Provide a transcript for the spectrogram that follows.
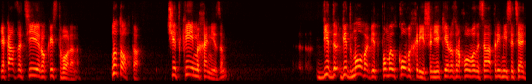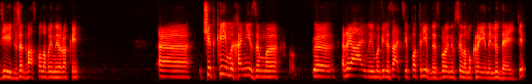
яка за ці роки створена. Ну тобто, чіткий механізм. Від відмова від помилкових рішень, які розраховувалися на три місяці, а діють вже два з половиною роки. Е, чіткий механізм е, е, реальної мобілізації потрібних Збройним силам України людей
